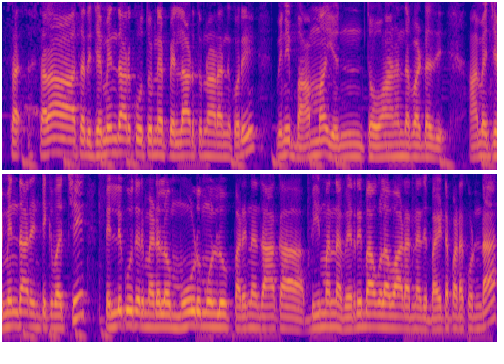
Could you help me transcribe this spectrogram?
స- సరాసరి జమీందారు కూతుర్నే పెళ్ళాడుతున్నాడు అనుకొని విని బామ్మ ఎంతో ఆనందపడ్డది. ఆమె జమీందారు ఇంటికి వచ్చి పెళ్ళి కూతురి మెడలో మూడు ముళ్ళు పడిన దాకా భీమన్న వెర్రిబాగుల వాడన్నది బయటపడకుండా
